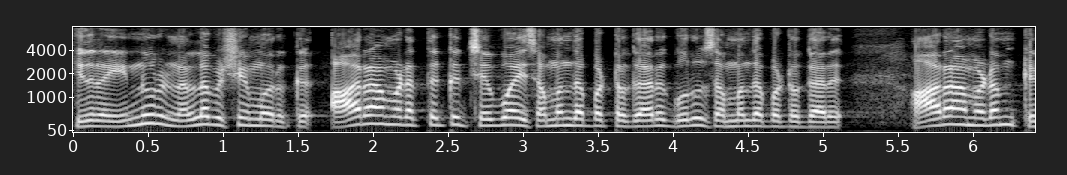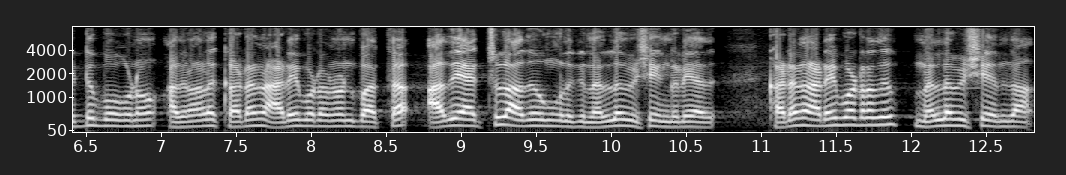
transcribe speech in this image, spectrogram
இதில் இன்னொரு நல்ல விஷயமும் இருக்குது ஆறாம் இடத்துக்கு செவ்வாய் சம்மந்தப்பட்டிருக்காரு குரு சம்மந்தப்பட்டிருக்காரு ஆறாம் இடம் கெட்டு போகணும் அதனால் கடன் அடைபடணும்னு பார்த்தா அது ஆக்சுவலாக அது உங்களுக்கு நல்ல விஷயம் கிடையாது. கடன் அடைபடுறது நல்ல விஷயம்தான்.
